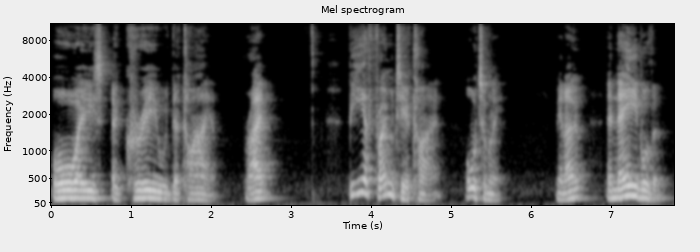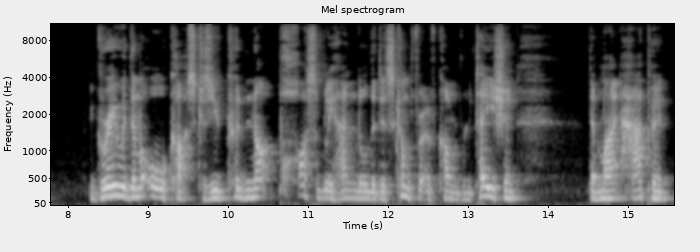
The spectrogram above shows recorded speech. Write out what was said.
Always agree with the client, right? Be a friend to your client, ultimately. You know, enable them. Agree with them at all costs because you could not possibly handle the discomfort of confrontation that might happen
